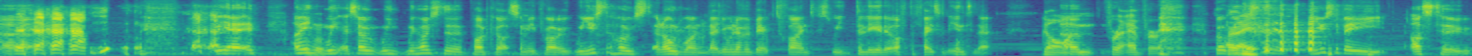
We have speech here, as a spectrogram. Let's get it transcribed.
Uh, yeah, it, I mean, we so we we host the podcast semi pro. We used to host an old one that you'll never be able to find because we deleted it off the face of the internet. gone Um, forever. But we right. used to, it used to be us two,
